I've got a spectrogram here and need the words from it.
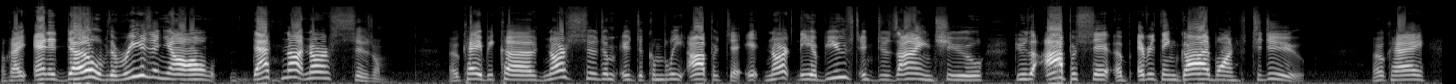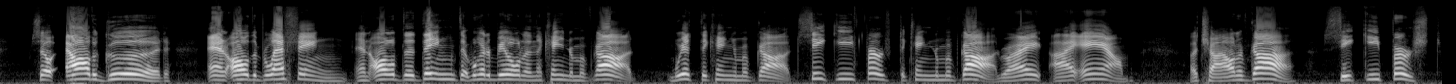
okay? And it, though, the reason, y'all, that's not narcissism. Okay, because narcissism is the complete opposite. It nar- the abuse is designed to do the opposite of everything God wants to do. Okay? So all the good and all the blessing and all of the things that we're going to build in the kingdom of God with the kingdom of God. Seek ye first the kingdom of God, right? I am a child of God. Seek ye first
